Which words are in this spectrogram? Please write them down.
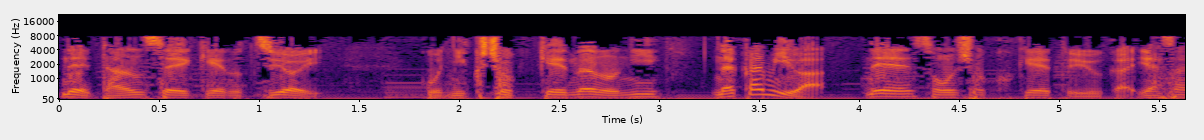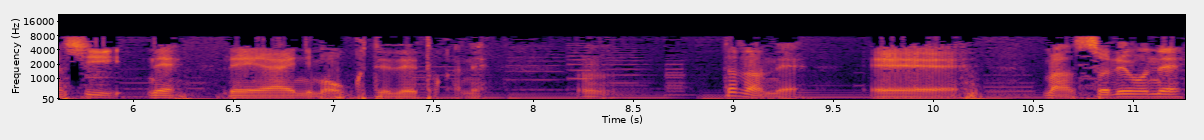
ね、男性系の強い、こう、肉食系なのに、中身はね、装飾系というか、優しいね、恋愛にも奥手でとかね、うん。ただね、えー、まあ、それをね、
